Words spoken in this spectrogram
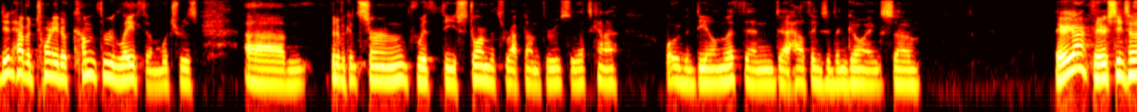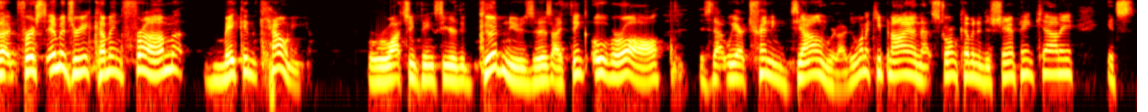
did have a tornado come through Latham, which was um, bit of a concern with the storm that's wrapped on through. So that's kind of what we've been dealing with and uh, how things have been going. So there you are. There's seeing some of that first imagery coming from Macon County. We're watching things here. The good news is, I think overall, is that we are trending downward. I do want to keep an eye on that storm coming into Champaign County. It's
